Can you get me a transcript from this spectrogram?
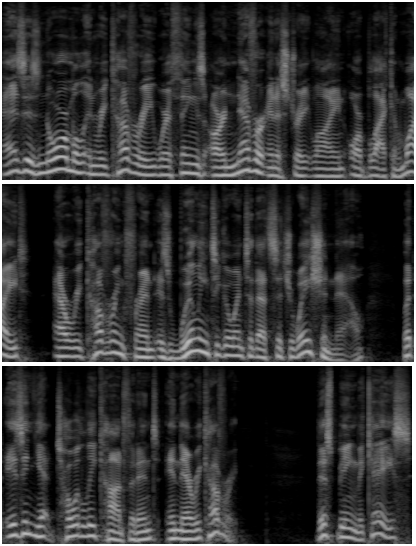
As is normal in recovery where things are never in a straight line or black and white, our recovering friend is willing to go into that situation now, but isn't yet totally confident in their recovery. This being the case,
